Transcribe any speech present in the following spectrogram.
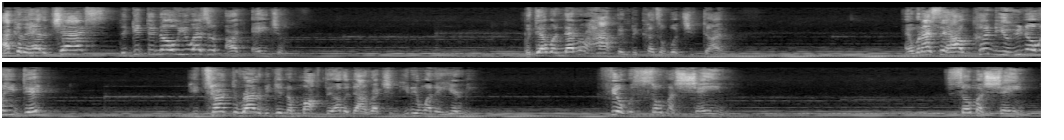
I could have had a chance to get to know you as an archangel. But that would never happen because of what you've done. And when I say how could you, you know what he did? He turned around and began to mock the other direction. He didn't want to hear me. Filled with so much shame. So much shame.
